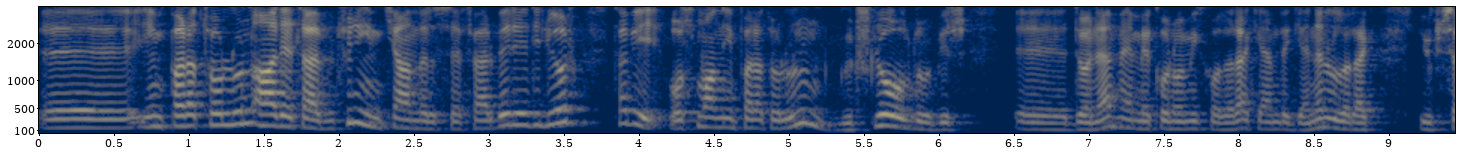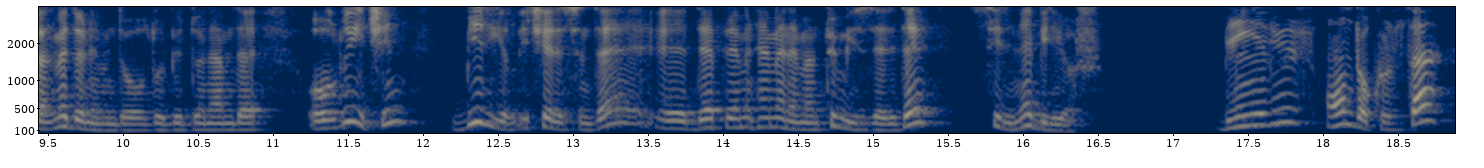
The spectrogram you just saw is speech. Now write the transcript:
E, imparatorluğun adeta bütün imkanları seferber ediliyor. Tabi Osmanlı İmparatorluğu'nun güçlü olduğu bir e, dönem hem ekonomik olarak hem de genel olarak yükselme döneminde olduğu bir dönemde olduğu için bir yıl içerisinde e, depremin hemen hemen tüm izleri de silinebiliyor. 1719'da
